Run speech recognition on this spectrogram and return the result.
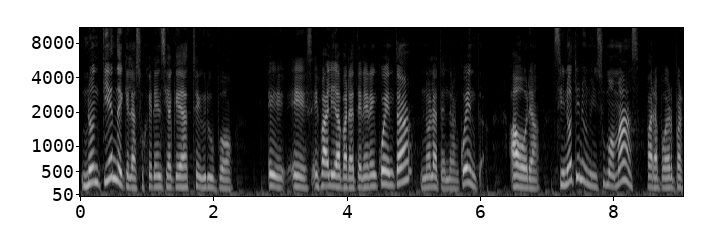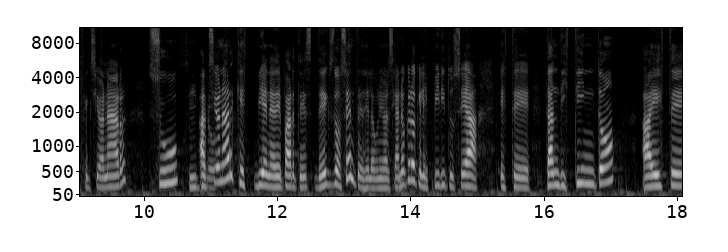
no entiende que la sugerencia que da este grupo eh, es, válida para tener en cuenta, no la tendrá en cuenta. Ahora, si no tiene un insumo más para poder perfeccionar su accionar que viene de partes de ex docentes de la universidad. No creo que el espíritu sea este, tan distinto a este,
